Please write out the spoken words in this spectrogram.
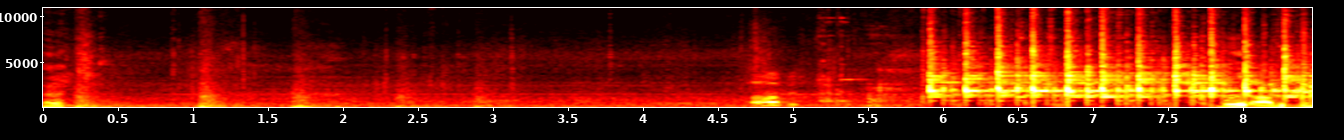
Evet. Abi Buyur abicim.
